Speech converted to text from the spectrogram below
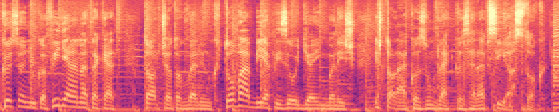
Köszönjük a figyelmeteket, tartsatok velünk további epizódjainkban is, és találkozunk legközelebb. Sziasztok!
